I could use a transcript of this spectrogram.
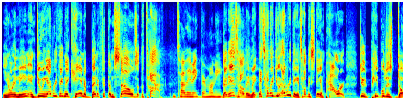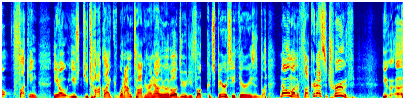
You know what I mean? And doing everything they can to benefit themselves at the top. That's how they make their money. That is how they make. That's how they do everything. It's how they stay in power, dude. People just don't fucking. You know, you you talk like what I'm talking right now. And they're like, oh, dude, you fuck conspiracy theories. No, motherfucker, that's the truth. You uh,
